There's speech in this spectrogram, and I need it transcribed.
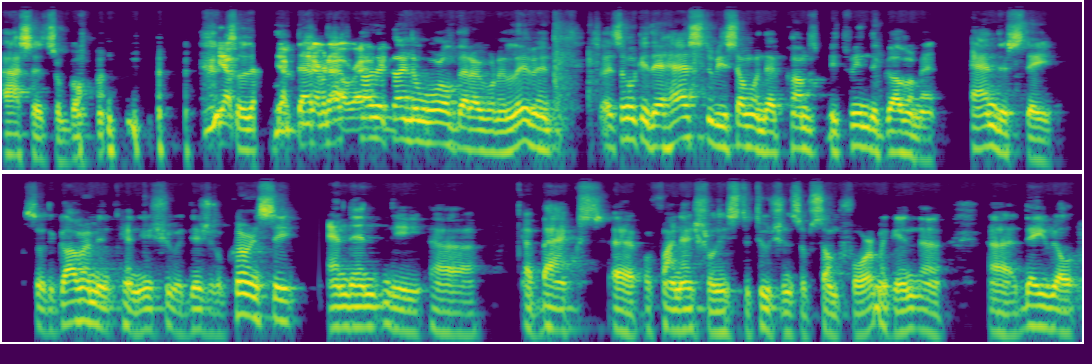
assets are gone. Yep. so that, yep. that, that's know, right? the kind of world that I want to live in. So it's okay. There has to be someone that comes between the government and the state. So the government can issue a digital currency and then the uh, uh, banks uh, or financial institutions of some form, again, uh, uh, they will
